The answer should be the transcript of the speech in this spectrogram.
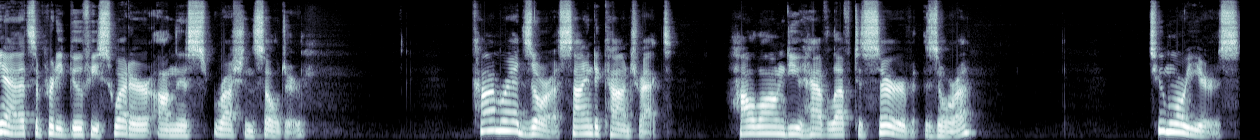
yeah, that's a pretty goofy sweater on this Russian soldier. Comrade Zora signed a contract. How long do you have left to serve, Zora? Two more years.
